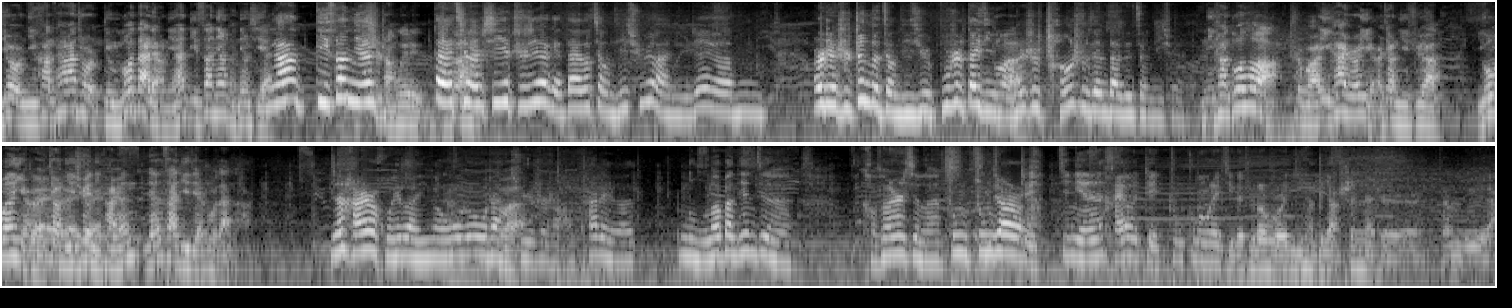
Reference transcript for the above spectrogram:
就是你看他就是顶多带两年，第三年肯定歇你。看第三年市场规律。带切尔西直接给带到降级区了，你这个，嗯而且是真的降级区，不是待几年，对是长时间待在降级区。你看多特是不是一开始也是降级区，尤文也是降级区？你看人人赛季结束在哪儿？人还是回了一个欧洲欧战区，对至少他这个努了半天劲，可算是进了中中间了。这今年还有这中中国这几个俱乐部印象比较深的是，咱们捋捋啊，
